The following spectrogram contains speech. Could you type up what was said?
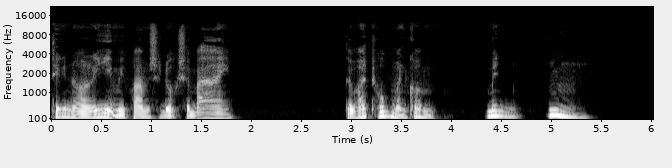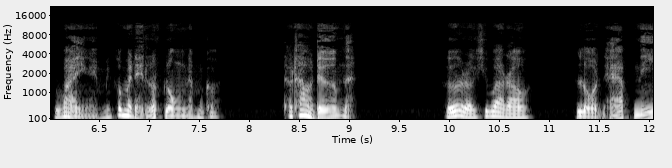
เทคโนโลยีมีความสะดวกสบาย แต่ว่าทุกข์มันก็ไม่อืม ว่าอย่างไง มันก็ไม่ได้ลดลงนะมันก็เท่าๆเดิมนะเออเราคิดว่าเราโหลดแอปนี้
